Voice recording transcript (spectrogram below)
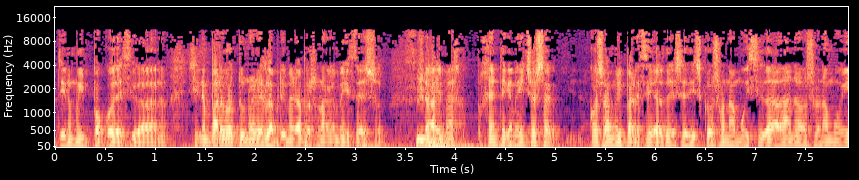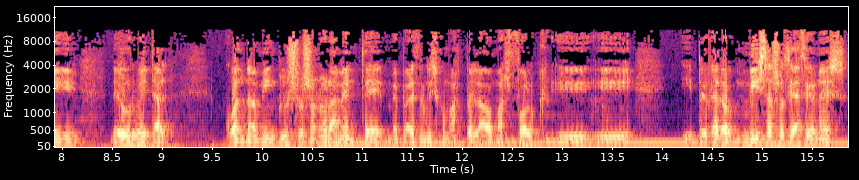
tiene muy poco de ciudadano. Sin embargo, tú no eres la primera persona que me dice eso. O Hmm. sea, hay más gente que me ha dicho cosas muy parecidas. De ese disco suena muy ciudadano, suena muy de urbe y tal cuando a mí incluso sonoramente me parece un disco más pelado, más folk y, y- y- pero claro, mis asociaciones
